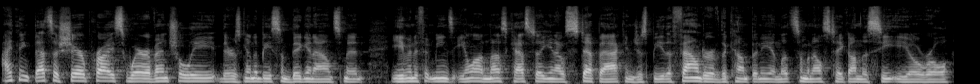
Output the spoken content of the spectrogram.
I think that's a share price where eventually there's going to be some big announcement, even if it means Elon Musk has to, you know, step back and just be the founder of the company and let someone else take on the CEO role.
